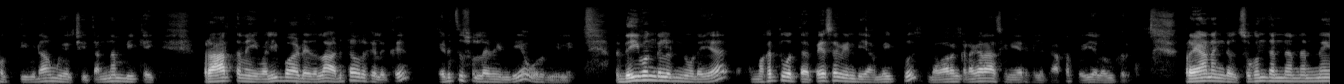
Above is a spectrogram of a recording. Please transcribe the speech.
பக்தி விடாமுயற்சி தன்னம்பிக்கை பிரார்த்தனை வழிபாடு இதெல்லாம் அடுத்தவர்களுக்கு எடுத்து சொல்ல வேண்டிய ஒரு நிலை. தெய்வங்களினுடைய மகத்துவத்தை பேச வேண்டிய அமைப்பு இந்த வாரம் கடகராசி நேர்களுக்காக பெரிய அளவுக்கு இருக்கும். பிரயாணங்கள் சுகந்தன்னே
